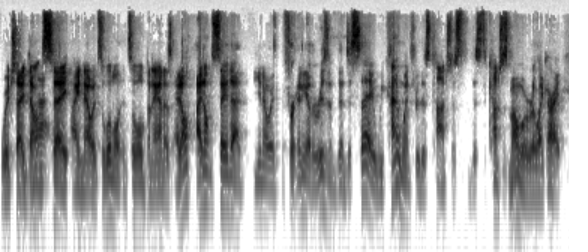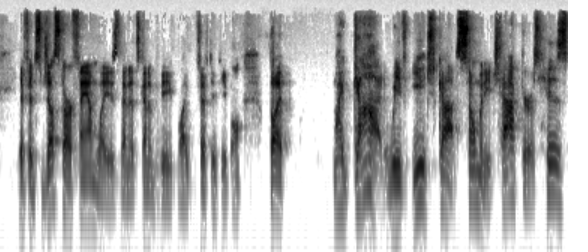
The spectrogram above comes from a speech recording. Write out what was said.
which I don't Wow. say. I know it's a little it's a little bananas. I don't I don't say that you know for any other reason than to say we kind of went through this conscious this conscious moment where we're like, all right, if it's just our families, then it's going to be like fifty people. But my God, we've each got so many chapters. His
